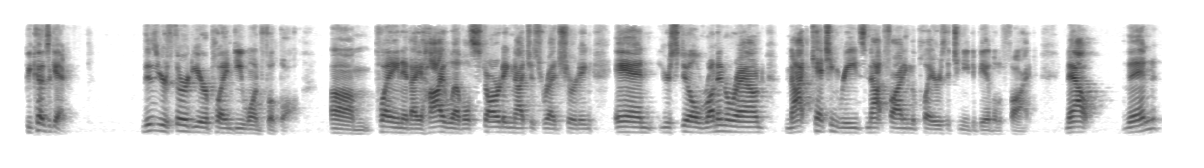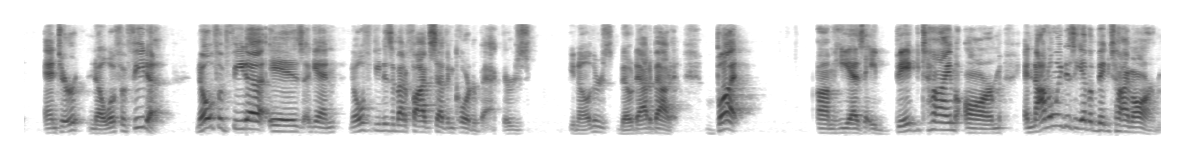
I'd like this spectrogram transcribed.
because again, this is your third year playing D1 football, um, playing at a high level, starting, not just redshirting, and you're still running around, not catching reads, not finding the players that you need to be able to find. Now, then enter Noah Fifita. Noah Fifita is, again, Noah Fifita is about a five-seven quarterback. There's, you know, there's no doubt about it. But um, he has a big time arm. And not only does he have a big time arm,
